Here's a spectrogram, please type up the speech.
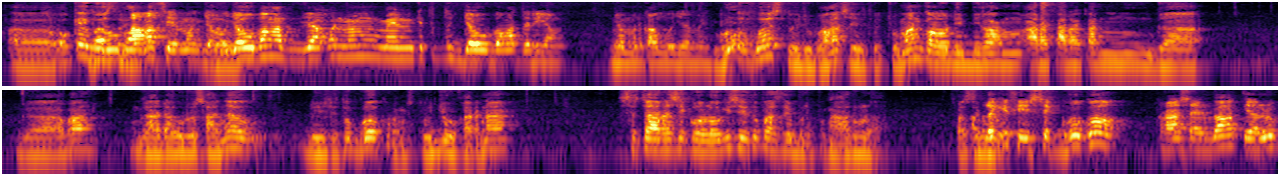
Eh, oke gue Jauh setuju banget sih emang jauh-jauh banget. Ya kan memang main kita tuh jauh banget dari yang zaman kamu main. gue gue setuju banget sih itu cuman kalau dibilang arak-arakan nggak nggak apa nggak ada urusannya di situ gue kurang setuju karena secara psikologis itu pasti berpengaruh lah pasti Apalagi fisik. Gue gue rasain banget ya lu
